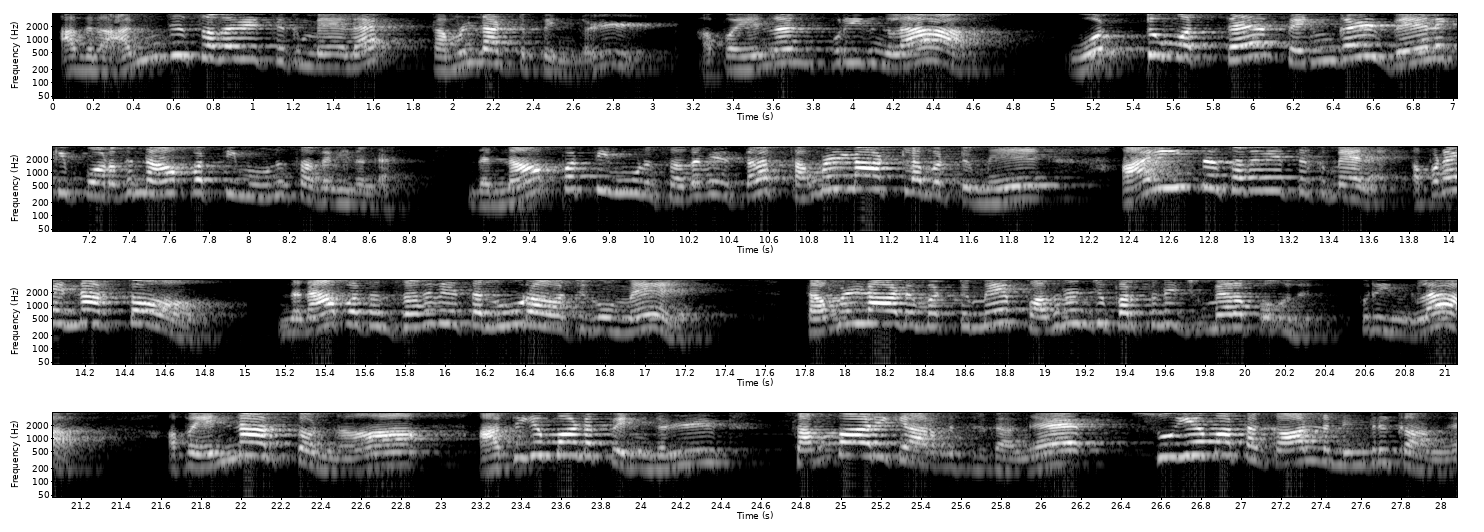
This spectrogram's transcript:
அதுல அஞ்சு சதவீதத்துக்கு மேல தமிழ்நாட்டு பெண்கள். அப்ப என்னன்னு புரியுதுங்களா? ஒட்டுமொத்த பெண்கள் வேலைக்கு போறது நாற்பத்தி மூணு சதவீதங்க. இந்த நாற்பத்தி மூணு சதவீதத்தில் தமிழ்நாட்டில் மட்டுமே ஐந்து சதவீதத்துக்கு மேலே. அப்படின்னா என்ன அர்த்தம்? இந்த நாற்பத்தஞ்சு சதவீதத்தை நூறாக வச்சுக்கோமே. தமிழ்நாடு மட்டுமே பதினஞ்சு பர்சன்டேஜ்க்கு மேலே போகுது. புரியுதுங்களா? அப்போ என்ன அர்த்தம்னா அதிகமான பெண்கள் சம்பாதிக்க ஆரம்பிச்சிருக்காங்க. சுயமாக தன் காலில் நின்றுருக்காங்க.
